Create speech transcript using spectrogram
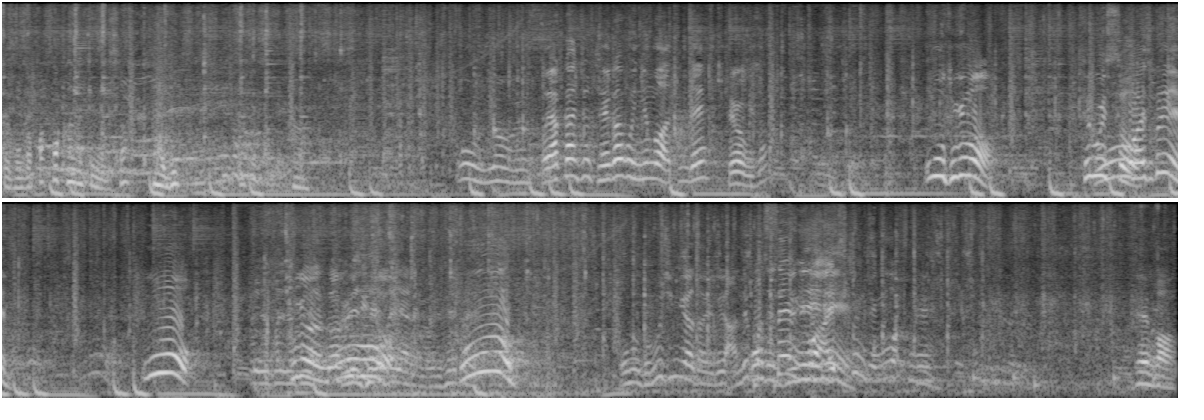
어때 뭔가 빡빡한 느낌이 있어? 어, 약간 좀 돼가고 있는 것 같은데? 돼가고 있어? 오 되게 많아. 되고 있어. 오, 아이스크림! 오. 되게 많아. 오. 어머 너무 신기하다 이거 안될것 어, 같은데 쌤 이거 아이스크림 된 것 같은데. 대박.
